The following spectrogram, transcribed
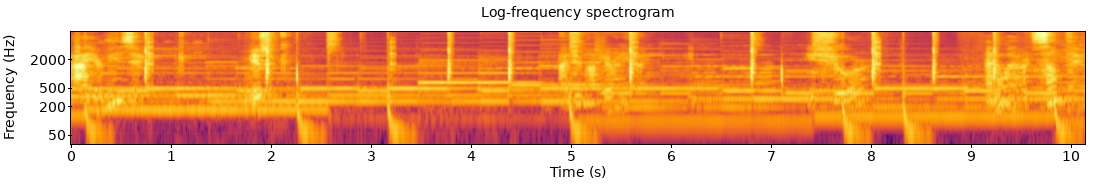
I hear music. Music. I do not hear anything. You sure? I know I heard something.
